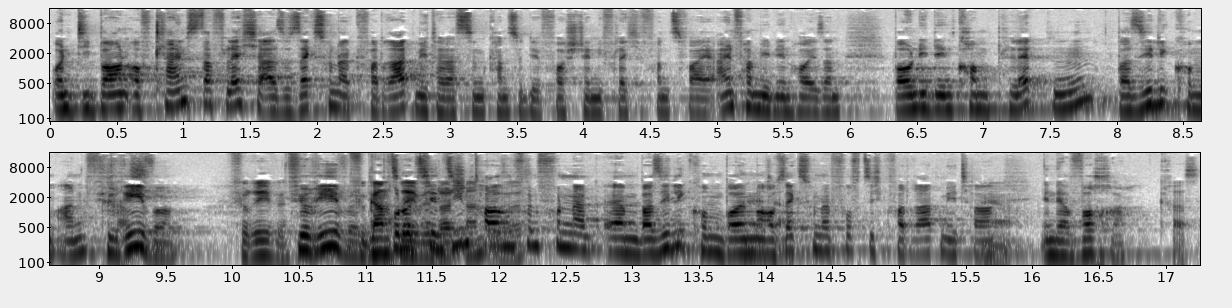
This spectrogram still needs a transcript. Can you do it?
Und die bauen auf kleinster Fläche, also 600 Quadratmeter, das sind, kannst du dir vorstellen, die Fläche von zwei Einfamilienhäusern, bauen die den kompletten Basilikum an für Rewe. Für Rewe. Für Rewe. Für die ganz in produzieren Deutschland, oder was? 7500 ähm, Basilikum-Bäume Alter. auf 650 Quadratmeter Ja. in der Woche. Krass.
